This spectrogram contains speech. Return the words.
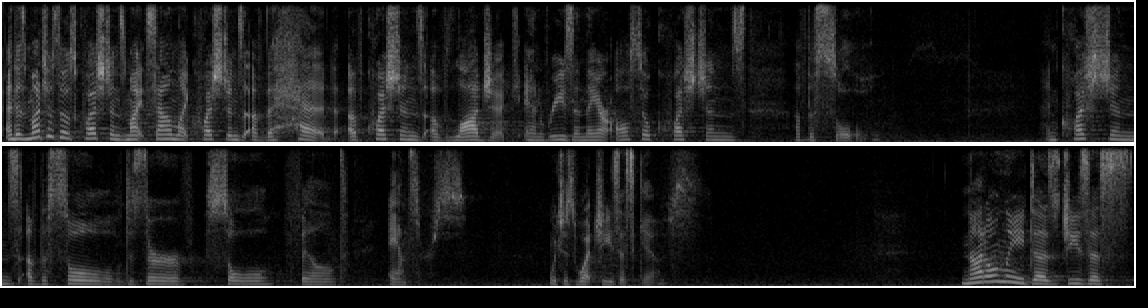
And as much as those questions might sound like questions of the head, of questions of logic and reason, they are also questions of the soul. And questions of the soul deserve soul filled answers, which is what Jesus gives. Not only does Jesus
